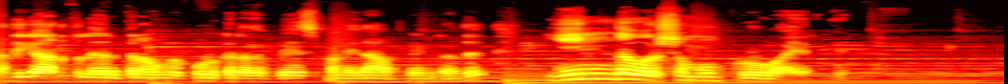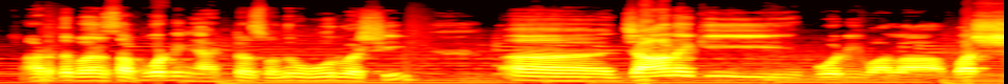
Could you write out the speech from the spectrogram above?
அதிகாரத்தில் இருக்கிறவங்க கொடுக்கறத பேஸ் பண்ணி தான் அப்படின்றது இந்த வருஷமும் ப்ரூவ் ஆயிருக்கு. அடுத்த சப்போர்ட்டிங் ஆக்டர்ஸ் வந்து ஊர்வஷி ஆஹ் ஜானகி போடிவாலா வஷ்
